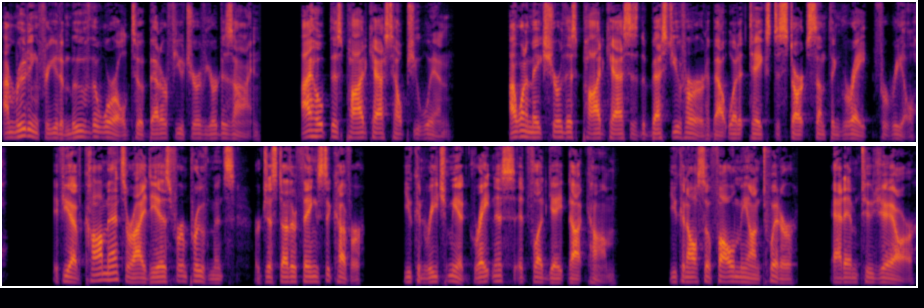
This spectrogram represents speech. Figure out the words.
I'm rooting for you to move the world to a better future of your design. I hope this podcast helps you win. I want to make sure this podcast is the best you've heard about what it takes to start something great for real. If you have comments or ideas for improvements or just other things to cover, you can reach me at greatness at floodgate.com. You can also follow me on Twitter at M2JR.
